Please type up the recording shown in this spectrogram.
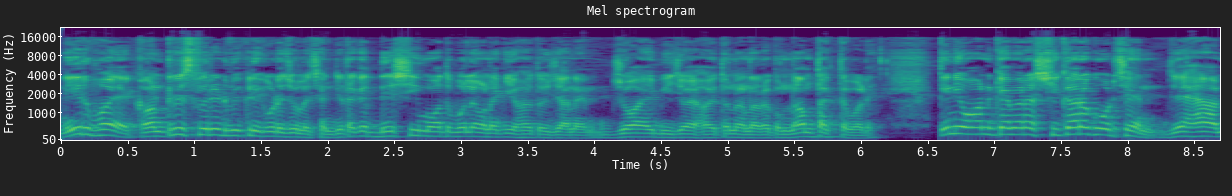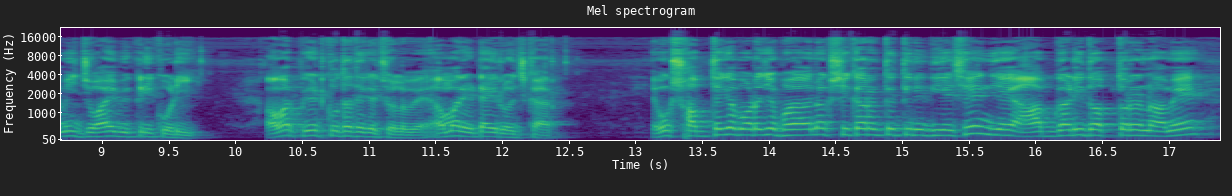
নির্ভয়ে কান্ট্রি স্পিরিট বিক্রি করে চলেছেন, যেটাকে দেশি মদ বলে অনেকেই হয়তো জানেন। জয়, বিজয় হয়তো নানা রকম নাম থাকতে পারে। তিনি অন ক্যামেরা স্বীকারও করছেন যে হ্যাঁ আমি জয় বিক্রি করি। আমার পেট কোথা থেকে চলবে? আমার এটাই রোজগার। এবং সব থেকে বড় যে ভয়ানক স্বীকারোক্তি তিনি দিয়েছেন যে, আবগারি দপ্তরের নামে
